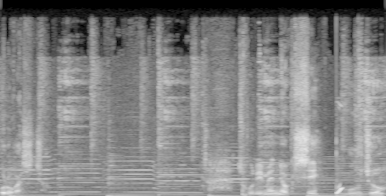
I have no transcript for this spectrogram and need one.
보러 가시죠. 자, 조림엔 역시 무죠.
